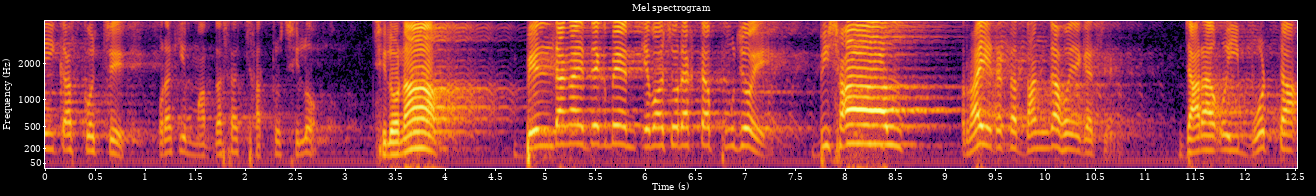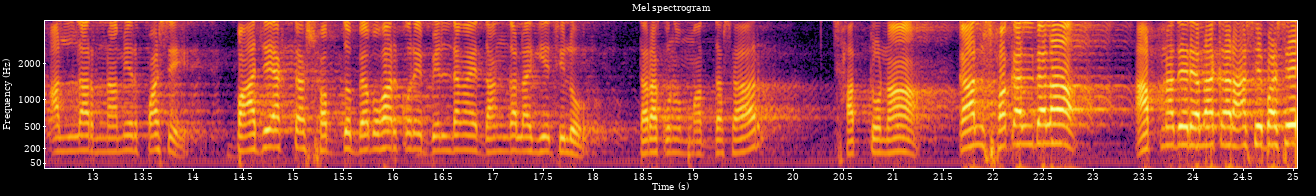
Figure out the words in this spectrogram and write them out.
এই কাজ করছে। ওরা কি মাদ্রাসার ছাত্র ছিল? ছিল না। বেলডাঙ্গায় দেখবেন, এবছর একটা পুজোয় বিশাল রাইট, একটা দাঙ্গা হয়ে গেছে। যারা ওই বোর্ডটা আল্লাহর নামের পাশে বাজে একটা শব্দ ব্যবহার করে বেলডাঙায় দাঙ্গা লাগিয়েছিল, তারা কোনো মাদ্রাসার ছাত্র না। কাল সকালবেলা আপনাদের এলাকার আশেপাশে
